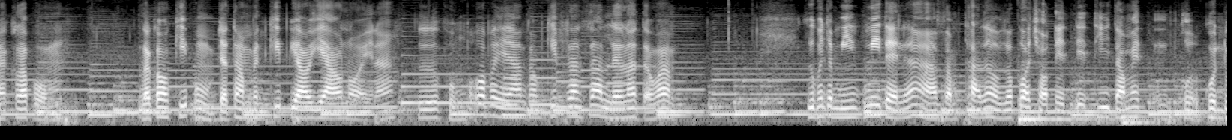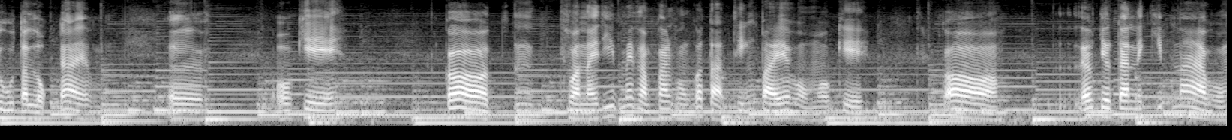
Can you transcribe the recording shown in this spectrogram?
นะครับผมแล้วก็คลิปผมจะทำเป็นคลิปยาวๆหน่อยนะ คือผมก็พยายามทำคลิปสั้น ๆ แล้วนะ แต่ว่า คือมันจะมีมีแต่เนื้อหาสำคัญแล้วแล้วก็ช็อตเด็ดๆที่ทำให้คนคนดูตลกได้ เออโอเค ก็ ส่วนไหนที่ไม่สำคัญผมก็ตัดทิ้งไปครับผมโอเค ก็แล้วเจอกันในคลิปหน้าผม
